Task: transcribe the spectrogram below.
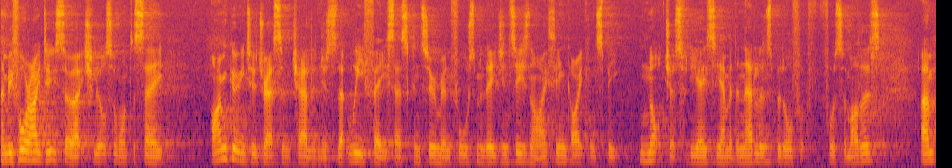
and before I do so, I actually also want to say I'm going to address some challenges that we face as consumer enforcement agencies. and I think I can speak not just for the ACM in the Netherlands, but also for some others. Um,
